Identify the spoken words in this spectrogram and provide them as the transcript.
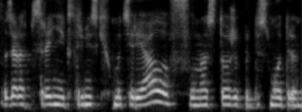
за распространение экстремистских материалов у нас тоже предусмотрена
